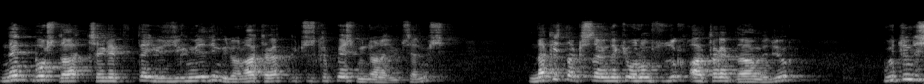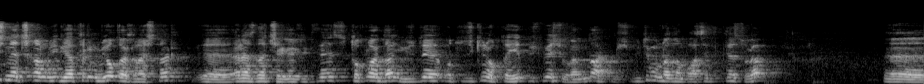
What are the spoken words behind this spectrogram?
Net borç da çeyreklikte 127 milyon artarak 345 milyona yükselmiş. Nakit akışlarındaki olumsuzluk artarak devam ediyor. Rutin dışına çıkan bir yatırım yok arkadaşlar. Ee, en azından çeyreklikte. Stoklar da %32.75 oranında artmış. Bütün bunlardan bahsettikten sonra ee,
